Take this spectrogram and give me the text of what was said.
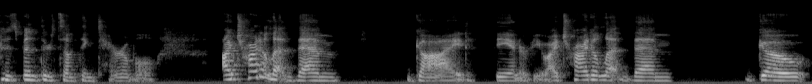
who's been through something terrible i try to let them guide the interview. I try to let them go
